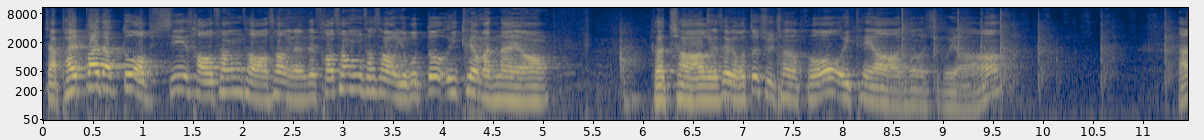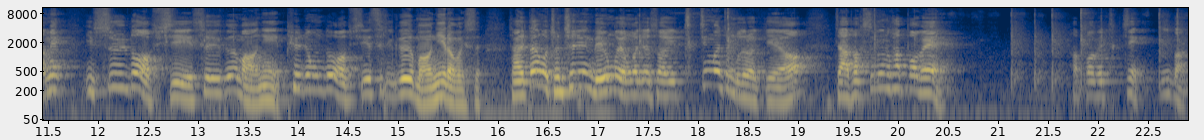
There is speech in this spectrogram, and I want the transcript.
자, 발바닥도 없이 서성서성 이런데 서성서성 이것도 의태어 맞나요? 그렇죠. 그래서 이것도 줄 쳐놓고 의태어 적어놓으시고요. 다음에 입술도 없이 슬그머니, 표정도 없이 슬그머니라고 했어요. 자, 일단 뭐 전체적인 내용과 연관돼서 이 특징만 좀 보도록 할게요. 자, 박수근 화법의 화법의 특징 2번.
